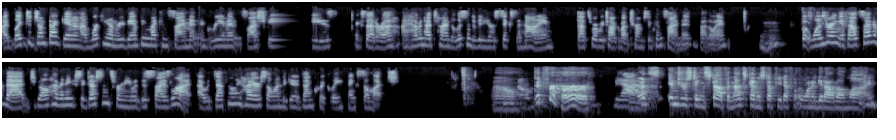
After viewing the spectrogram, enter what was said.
I'd like to jump back in and I'm working on revamping my consignment agreement slash fees, etc. I haven't had time to listen to videos six and nine. That's where we talk about terms and consignment, by the way. Mm-hmm. But wondering if outside of that, do you all have any suggestions for me with this size lot? I would definitely hire someone to get it done quickly. Thanks so much. Wow. Good for her. Yeah. That's interesting stuff. And that's kind of stuff you definitely want to get out online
